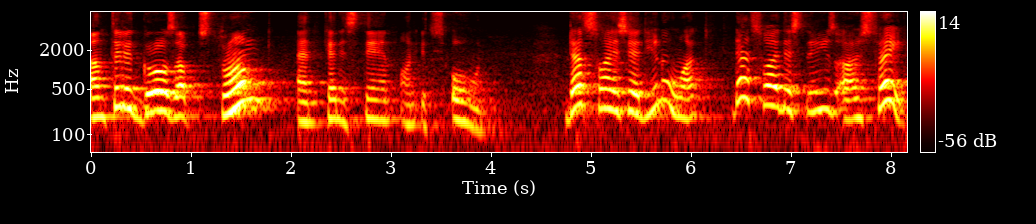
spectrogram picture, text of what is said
until it grows up strong and can stand on its own. That's why I said, you know what? That's why the trees are straight.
